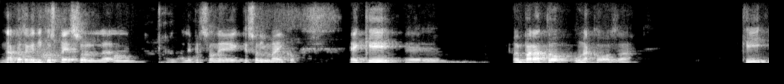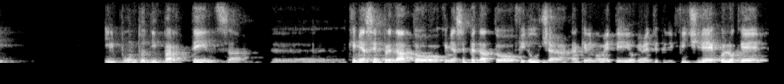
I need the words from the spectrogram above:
una cosa che dico spesso alle persone che sono in Maiko è che eh, ho imparato una cosa, che il punto di partenza eh, che, mi ha dato, che mi ha sempre dato fiducia, anche nei momenti ovviamente più difficili, è quello che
